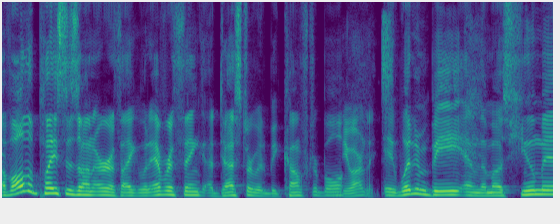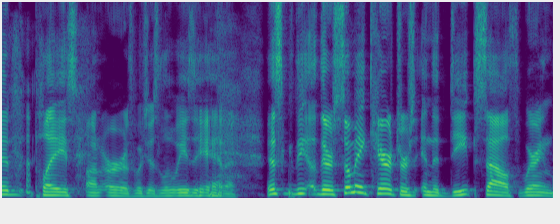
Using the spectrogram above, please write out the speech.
Of all the places on earth I would ever think a duster would be comfortable, New Orleans. it wouldn't be in the most humid place on earth, which is Louisiana. This the, there's so many characters in the deep South wearing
